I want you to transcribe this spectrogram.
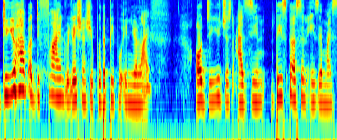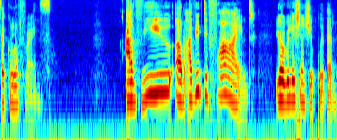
Do you have a defined relationship with the people in your life? Or do you just assume this person is in my circle of friends? Have you um, have you defined your relationship with them?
